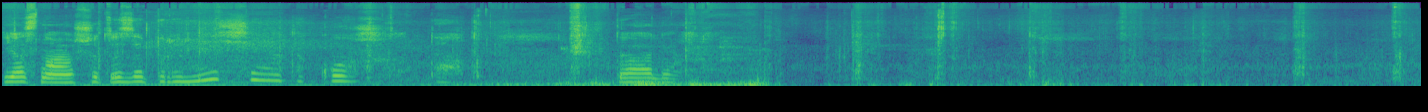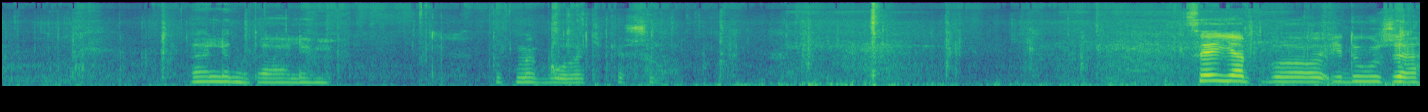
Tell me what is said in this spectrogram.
Я знаю, що це за приміщення також. Так. Далі. Далі, далі. Тут ми були тільки що. Це я е, іду вже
